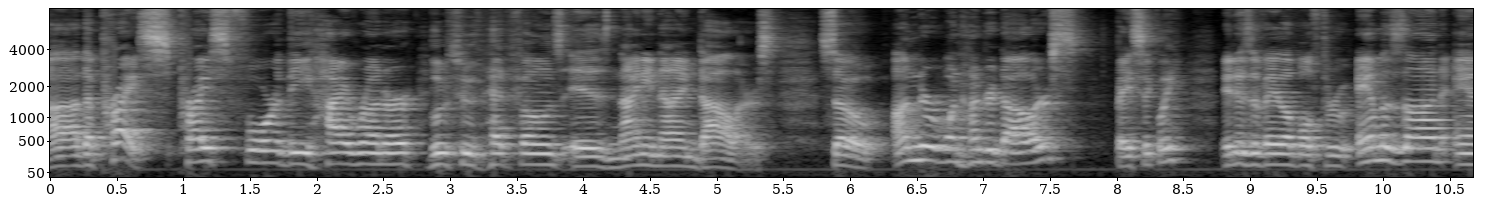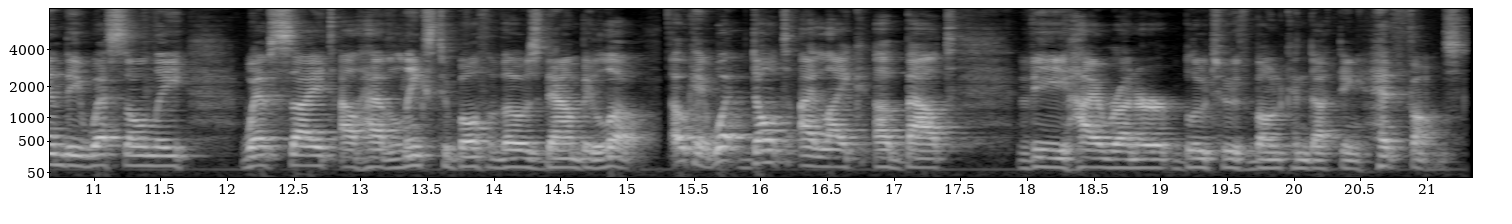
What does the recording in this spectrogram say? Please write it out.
Uh, the price, price for the Hi Runner Bluetooth headphones is $99. So under $100 basically. It is available through Amazon and the Wissonly website. I'll have links to both of those down below. Okay, what don't I like about the Hi Runner Bluetooth bone conducting headphones?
